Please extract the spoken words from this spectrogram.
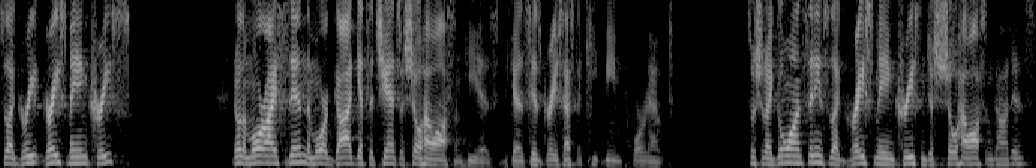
so that grace may increase? You know, the more I sin, the more God gets a chance to show how awesome he is because his grace has to keep being poured out. So, should I go on sinning so that grace may increase and just show how awesome God is?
